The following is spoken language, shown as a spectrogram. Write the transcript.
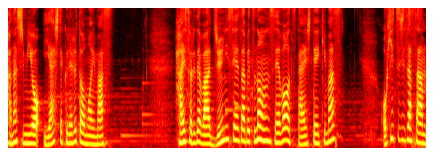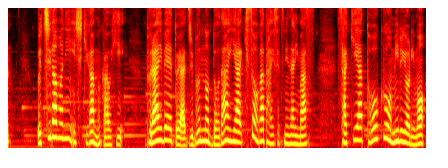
悲しみを癒してくれると思います。はい、それでは12星座別の運勢をお伝えしていきます。お羊座さん、内側に意識が向かう日、プライベートや自分の土台や基礎が大切になります。先や遠くを見るよりも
